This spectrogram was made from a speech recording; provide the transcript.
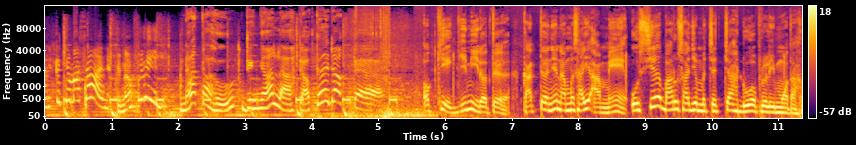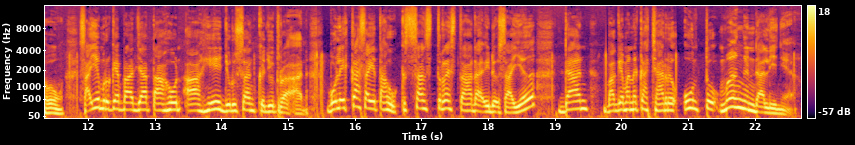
kecemasan, kecemasan. Kenapa ni? Nak tahu? Dengarlah Doktor Doktor. Okey, gini doktor. Katanya nama saya Amir. Usia baru saja mencecah 25 tahun. Saya merupakan pelajar tahun akhir jurusan kejuruteraan. Bolehkah saya tahu kesan stres terhadap hidup saya dan bagaimanakah cara untuk mengendalinya?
